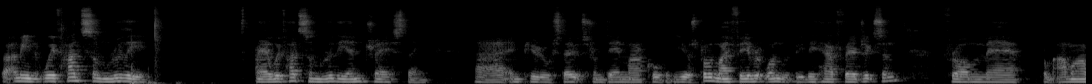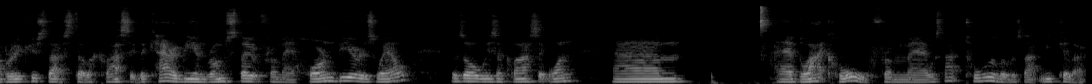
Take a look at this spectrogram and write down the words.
But I mean, we've had some really, uh, we've had some really interesting uh, imperial stouts from Denmark over the years. Probably my favourite one would be the Herr Frederiksen from uh, from Amager Bryghus. That's still a classic. The Caribbean rum stout from uh, Hornbeer as well was always a classic one. Um, uh, Black Hole from, uh, was that To Øl or was that Mikkeller?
